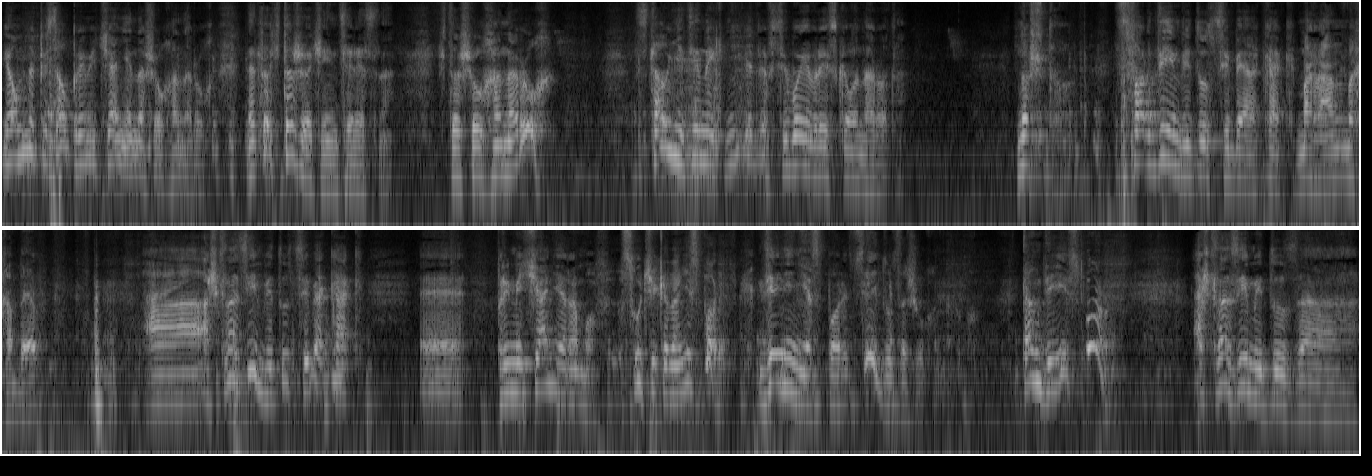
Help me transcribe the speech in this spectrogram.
И он написал примечание на Шуханарух. Это тоже очень интересно, что Шуханарух стал единой книгой для всего еврейского народа. Но что? Сфардим ведут себя как Маран, Махабер – а Ашкназим ведут себя как э, примечание рамов. Случай, когда они спорят. Где они не спорят, все идут за Шуханарух. Там, где есть спор, Ашкназим идут за...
